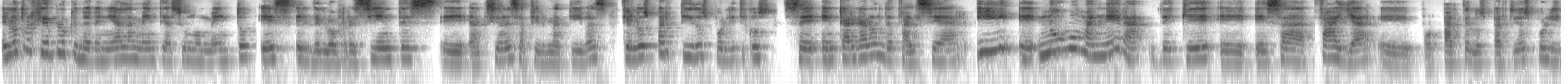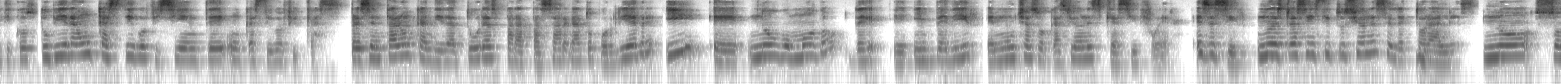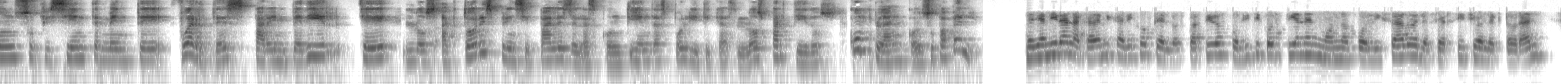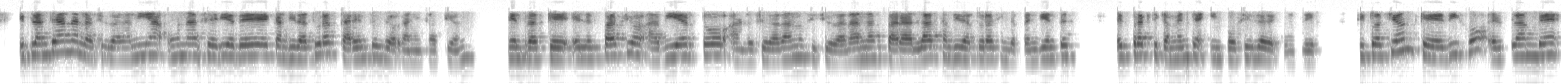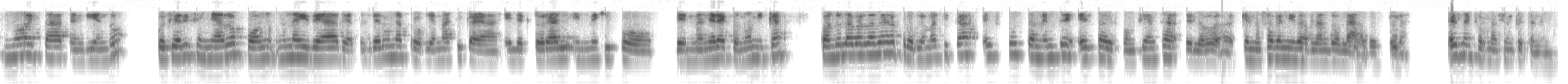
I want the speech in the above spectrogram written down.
El otro ejemplo que me venía a la mente hace un momento es el de los recientes eh, acciones afirmativas que los partidos políticos se encargaron de falsear y eh, no hubo manera de que eh, esa falla por parte de los partidos políticos tuviera un castigo eficiente, un castigo eficaz. Presentaron candidaturas para pasar gato por liebre y no hubo modo de impedir en muchas ocasiones que así fuera. Es decir, nuestras instituciones electorales no son suficientemente fuertes para impedir que los actores principales de las contiendas políticas, los partidos, cumplan con su papel. Deyanira, la académica, dijo que los partidos políticos tienen monopolizado el ejercicio electoral y plantean a la ciudadanía una serie de candidaturas carentes de organización, mientras que el espacio abierto a los ciudadanos y ciudadanas para las candidaturas independientes es prácticamente imposible de cumplir. Situación que dijo el Plan B no está atendiendo, pues se ha diseñado con una idea de atender una problemática electoral en México de manera económica, cuando la verdadera problemática es justamente esta desconfianza de lo que nos ha venido hablando la doctora. Es la información que tenemos.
